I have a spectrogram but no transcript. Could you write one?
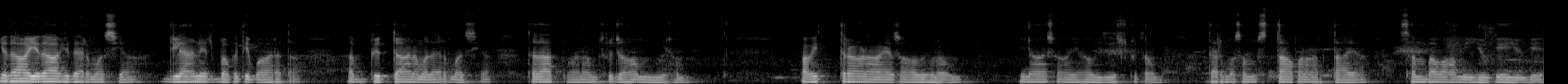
यदा यदा हि धर्मस्य ग्लानिर्भवति भारत अभ्युत्थानमधर्मस्य तदात्मानं सृजाम्यहं पवित्राणाय साधूनां विनाशाय विधिष्कृतं धर्मसंस्थापनार्थाय सम्भवामि युगे युगे।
